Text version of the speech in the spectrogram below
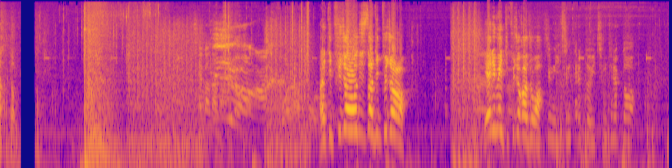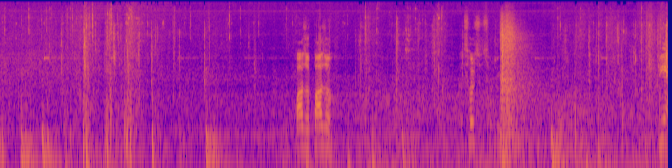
What the? 세가 나나. 아이, 디퓨저 어딨어, 디퓨저! 예림이 디퓨저 가져와. 2층 2층 트랩도 2층 트랩도. 빠져 빠져. 설 설 중. 뒤에.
